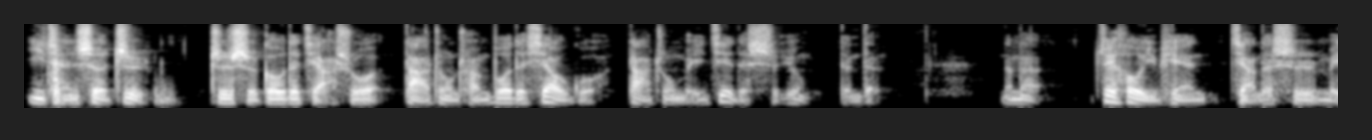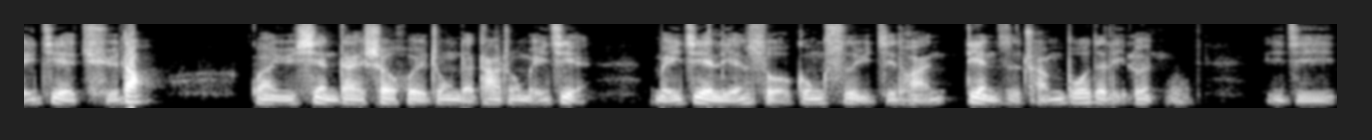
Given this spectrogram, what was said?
议程设置、知识沟的假说、大众传播的效果、大众媒介的使用等等。那么最后一篇讲的是媒介渠道，关于现代社会中的大众媒介、媒介连锁公司与集团、电子传播的理论，以及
